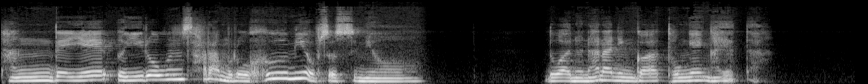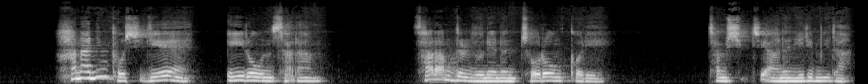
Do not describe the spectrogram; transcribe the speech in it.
당대의 의로운 사람으로 흠이 없었으며 노아는 하나님과 동행하였다. 하나님 보시기에 의로운 사람, 사람들 눈에는 조롱거리, 참 쉽지 않은 일입니다.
